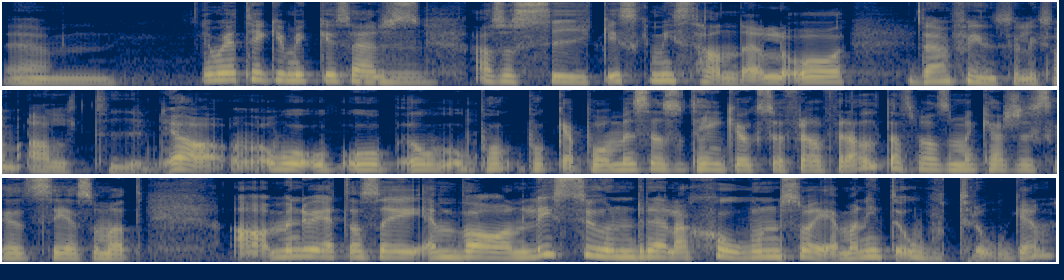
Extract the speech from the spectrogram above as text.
Ehm, Ja, men jag tänker mycket så här, s- alltså psykisk misshandel och Den finns ju liksom alltid. ja, och, och, och, och, och po- pocka på. Men sen så tänker jag också framförallt att man, man kanske ska se som att ja men du vet alltså i en vanlig sund relation så är man inte otrogen.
